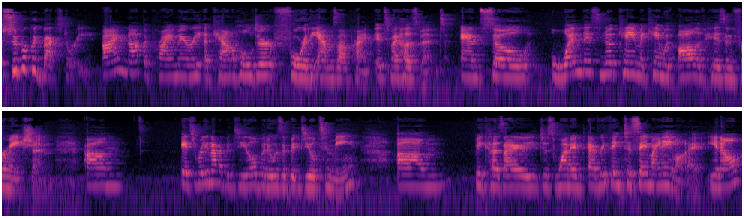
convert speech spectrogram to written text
super quick backstory. I'm not the primary account holder for the Amazon Prime. It's my husband. And so when this Nook came, it came with all of his information. Um, it's really not a big deal, but it was a big deal to me um, because I just wanted everything to say my name on it, you know?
